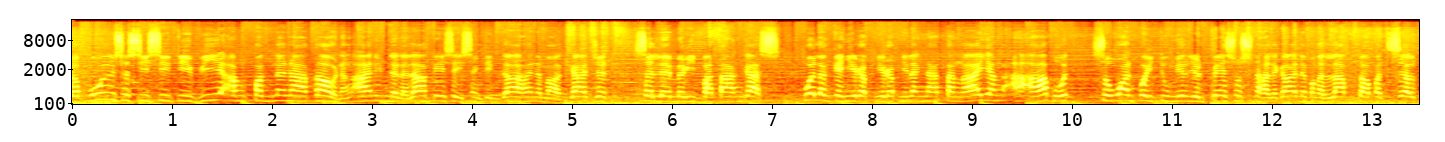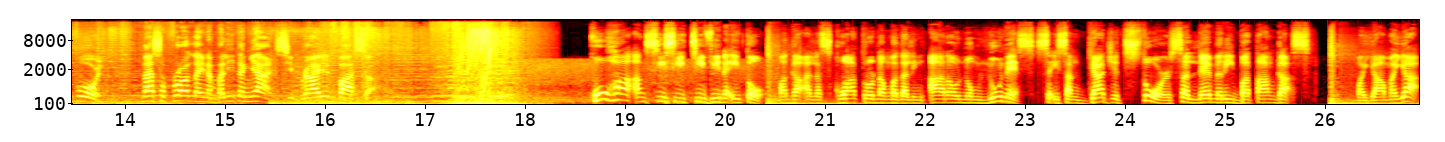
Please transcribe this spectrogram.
Sa pool sa CCTV ang pagnanakaw ng anim na lalaki sa isang tindahan ng mga gadget sa Lemery, Batangas. Walang kahirap-hirap nilang natangay ang aabot sa 1.2 million pesos na halaga ng mga laptop at cellphone. Nasa frontline ng balitang yan, si Brian Basa. Kuha ang CCTV na ito mag-aalas 4 ng madaling araw nung lunes sa isang gadget store sa Lemery, Batangas. Maya-maya,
